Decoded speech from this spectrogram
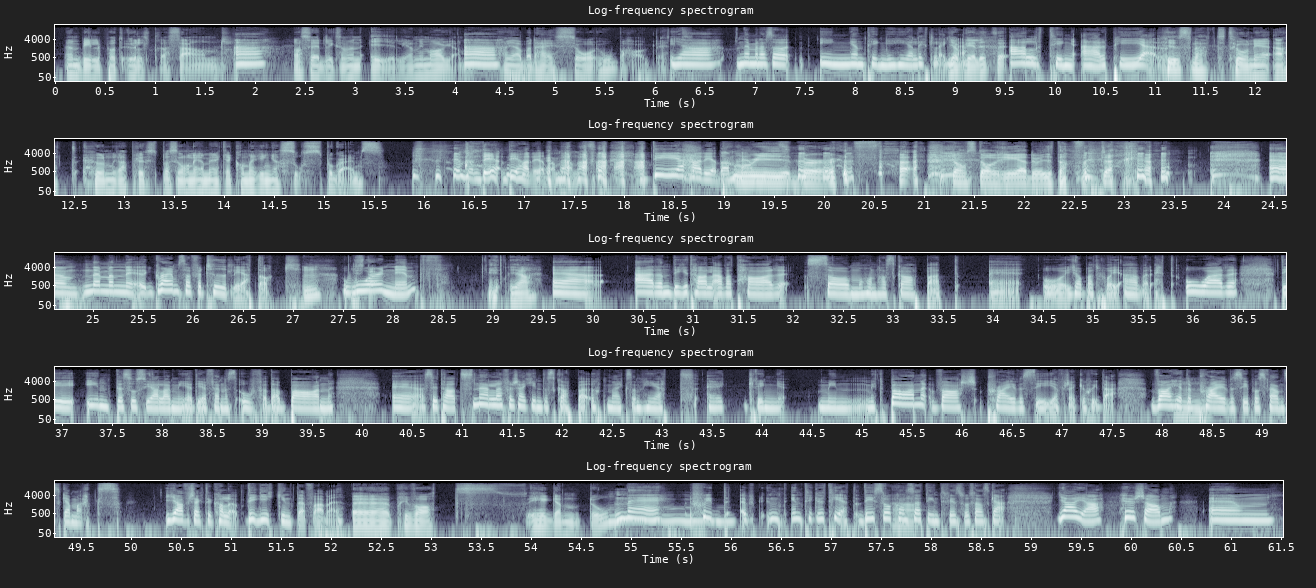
en bild på ett ultrasound Ja, och så är det liksom en alien i magen. ja, Och jag bara, det här är så obehagligt. ja. Nej men alltså ingenting är heligt längre. Jag blir lite, Allting är PR. hur snabbt tror ni att 100 plus personer i Amerika kommer ringa SOS på Grimes? Men det, det har redan hänt. Det har redan hänt. Rebirth. De står redo utanför dörren. Um, nej men eh, Grimes har förtydligat dock. Mm. War Nymph Ja, eh, är en digital avatar som hon har skapat eh, och jobbat på i över ett år. Det är inte sociala medier för hennes ofödda barn. Eh, citat, snälla försök inte skapa uppmärksamhet eh, kring min, mitt barn vars privacy jag försöker skydda. Vad heter Mm. privacy på svenska Max? Jag försökte kolla upp, det gick inte för mig. eh, privat egendom? Nej, skydd, eh, in- integritet. Det är så Ja. konstigt att det inte finns på svenska. Ja, ja, hur som. Ehm,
